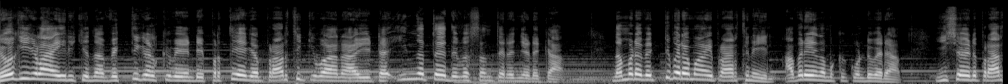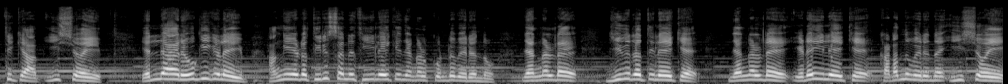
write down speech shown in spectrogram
രോഗികളായിരിക്കുന്ന വ്യക്തികൾക്ക് വേണ്ടി പ്രത്യേകം പ്രാർത്ഥിക്കുവാനായിട്ട് ഇന്നത്തെ ദിവസം തിരഞ്ഞെടുക്കാം. നമ്മുടെ വ്യക്തിപരമായ പ്രാർത്ഥനയിൽ അവരെ നമുക്ക് കൊണ്ടുവരാം. ഈശോയോട് പ്രാർത്ഥിക്കാം. ഈശോയെ എല്ലാ രോഗികളെയും അങ്ങയുടെ തിരുസന്നിധിയിലേക്ക് ഞങ്ങൾ കൊണ്ടുവരുന്നു. ഞങ്ങളുടെ ജീവിതത്തിലേക്ക് ഞങ്ങളുടെ ഇടയിലേക്ക് കടന്നു വരുന്ന ഈശോയെ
